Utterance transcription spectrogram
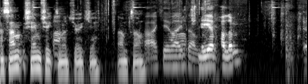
Ha sen şey mi çektin Ah. okey okey. Tamam tamam. AK light aldım. Ne yapalım? Ee,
